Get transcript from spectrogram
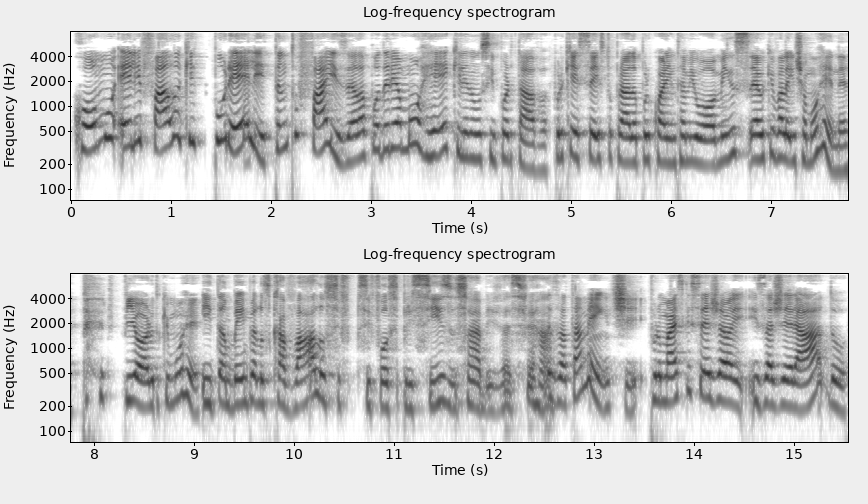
como ele fala que por ele, tanto faz, ela poderia morrer que ele não se importava. Porque ser estuprada por 40 mil homens é o equivalente a morrer, né? Pior do que morrer. E também pelos cavalos, se, se fosse preciso, sabe? Vai se ferrar. Exatamente. Por mais que seja exagerado,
